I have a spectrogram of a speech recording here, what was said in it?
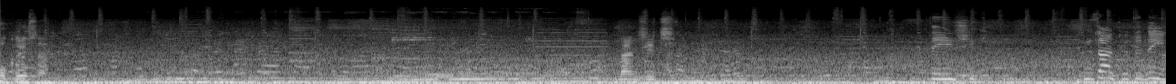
kokluyorsa. Bence hiç. Değişik. Güzel, kötü değil.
